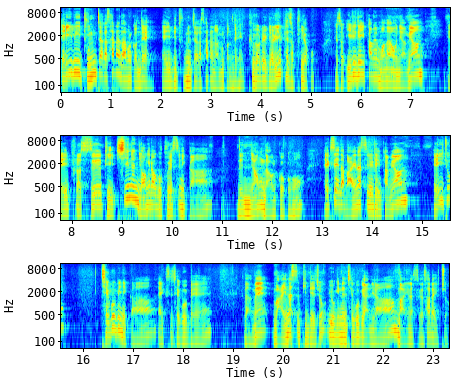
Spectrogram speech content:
a, b 두 문자가 살아남을 건데 a, b 두 문자가 살아남을 건데 그거를 연립해서 풀려고. 그래서 1 대입하면 뭐 나오냐면 a 플러스 b, c는 0이라고 구했으니까 는 0 나올 거고 x에다 마이너스 1 대입하면 a죠? 제곱이니까 x 제곱에 그 다음에 마이너스 b 되죠? 여기는 제곱이 아니라 마이너스가 살아있죠.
